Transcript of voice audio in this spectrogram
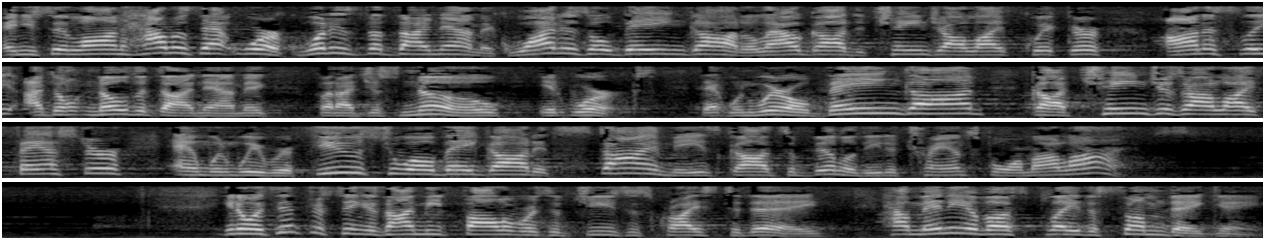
And you say, Lon, how does that work? What is the dynamic? Why does obeying God allow God to change our life quicker? Honestly, I don't know the dynamic, but I just know it works. That when we're obeying God, God changes our life faster, and when we refuse to obey God, it stymies God's ability to transform our lives. You know, what's interesting as I meet followers of Jesus Christ today, how many of us play the someday game.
